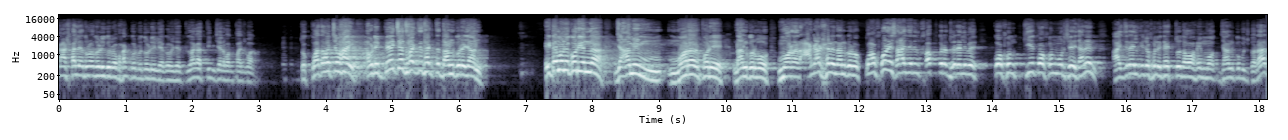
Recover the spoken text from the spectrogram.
কাঠালে দৌড়াদৌড়ি করবে, ভাগ করবে দৌড়িয়ে করবে যে লাগা তিন, চার, ভাগ, পাঁচ, ভাগ। তো কথা হচ্ছে, ভাই, আপনি বেঁচে থাকতে থাকতে দান করে যান। এটা মনে করিয়েন না যে আমি মরার পরে দান করব, মরার আগাখানে দান করব। কখন এসে আজরাইল খপ করে ধরে নেবে? কখন, কে কখন মরছে জানেন? আজরাইলকে যখন দায়িত্ব দেওয়া হয় মত জান কবুজ করার,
